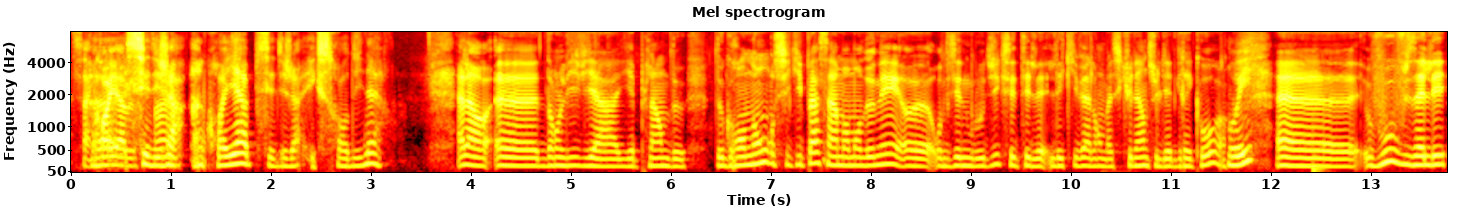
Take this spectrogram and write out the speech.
C'est incroyable. Euh, c'est déjà incroyable, c'est déjà extraordinaire. Alors, euh, dans le livre, il y a, plein de, grands noms aussi qui passent. À un moment donné, euh, on disait de Mouloudji que c'était l'équivalent masculin de Juliette Gréco. Oui. Euh, vous, vous allez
